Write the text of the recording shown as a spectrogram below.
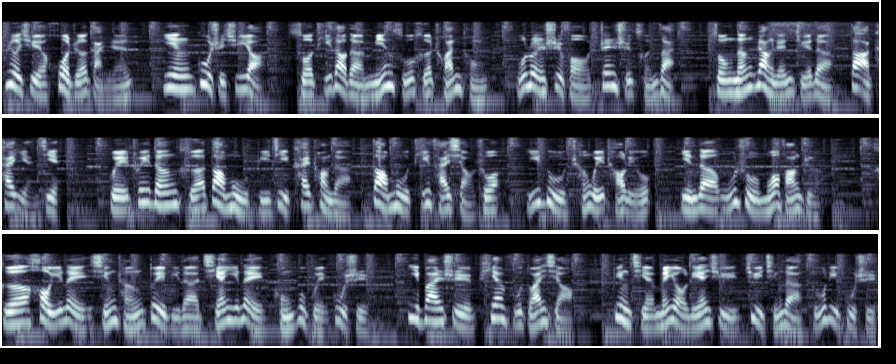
热血或者感人。因故事需要，所提到的民俗和传统，不论是否真实存在，总能让人觉得大开眼界。《鬼吹灯》和《盗墓笔记》开创的盗墓题材小说一度成为潮流，引得无数模仿者。和后一类形成对比的前一类恐怖鬼故事，一般是篇幅短小，并且没有连续剧情的独立故事，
